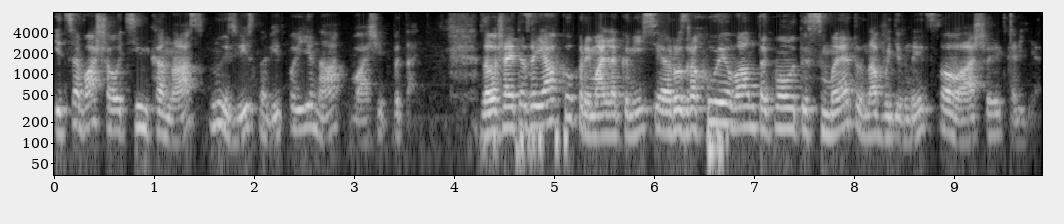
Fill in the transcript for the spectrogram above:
і це ваша оцінка нас. Ну і звісно, відповіді на ваші питання. Залишайте заявку, приймальна комісія розрахує вам, так мовити, смету на будівництво вашої кар'єри.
